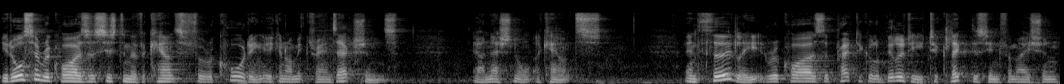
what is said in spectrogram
It also requires a system of accounts for recording economic transactions, our national accounts. And thirdly, it requires the practical ability to collect this information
